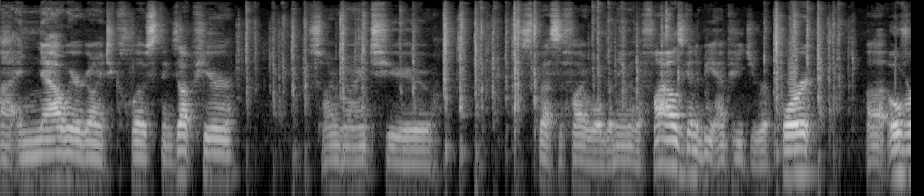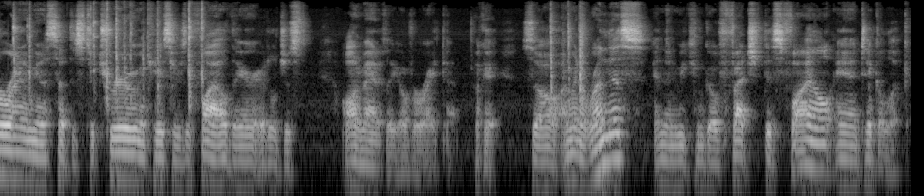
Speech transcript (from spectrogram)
Uh, and now we're going to close things up here. So I'm going to specify, well, the name of the file is going to be mpg report. Uh, override, I'm going to set this to true. In case there's a file there, it'll just automatically overwrite that. Okay, so I'm going to run this, and then we can go fetch this file and take a look.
